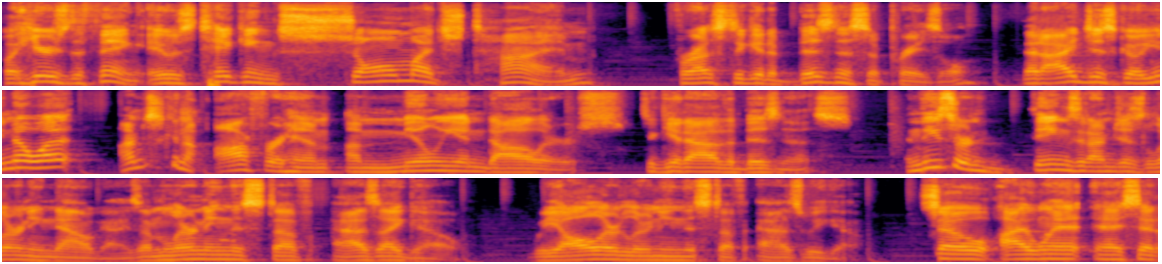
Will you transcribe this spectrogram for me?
But here's the thing it was taking so much time for us to get a business appraisal that I just go, you know what? I'm just going to offer him a million dollars to get out of the business. And these are things that I'm just learning now, guys. I'm learning this stuff as I go. We all are learning this stuff as we go. So I went and I said,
